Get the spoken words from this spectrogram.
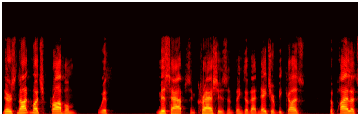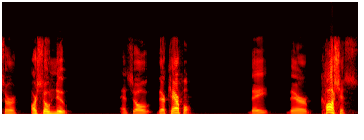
there's not much problem with mishaps and crashes and things of that nature because the pilots are, are so new. And so they're careful. They they're cautious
